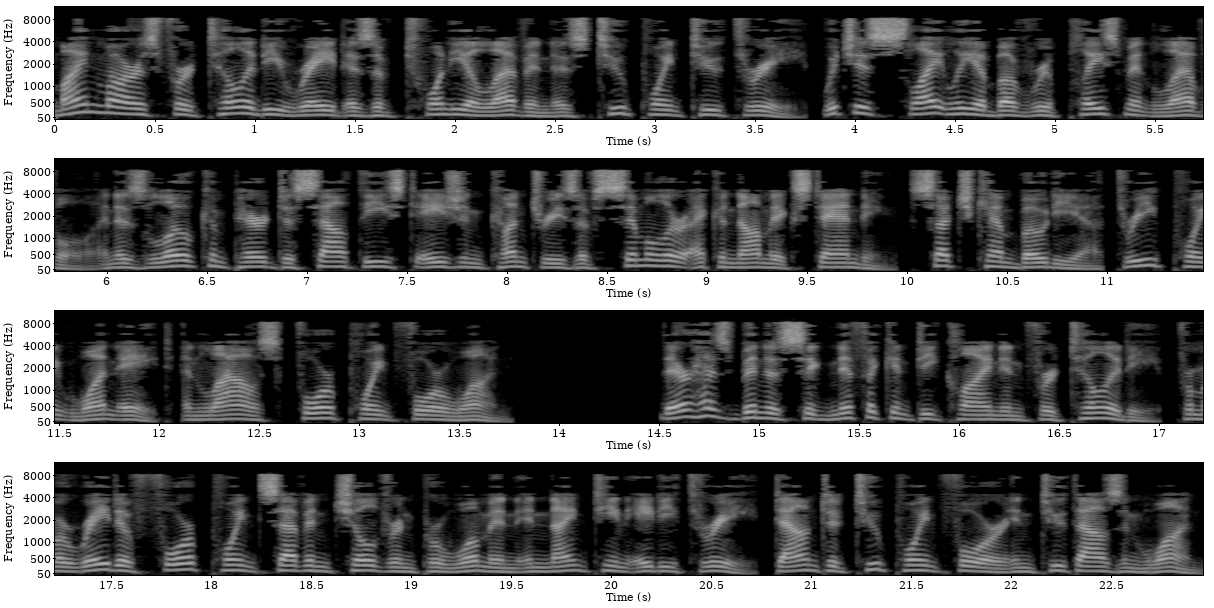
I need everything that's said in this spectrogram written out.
Myanmar's fertility rate as of 2011 is 2.23, which is slightly above replacement level and is low compared to Southeast Asian countries of similar economic standing, such as Cambodia 3.18 and Laos 4.41. There has been a significant decline in fertility, from a rate of 4.7 children per woman in 1983, down to 2.4 in 2001,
